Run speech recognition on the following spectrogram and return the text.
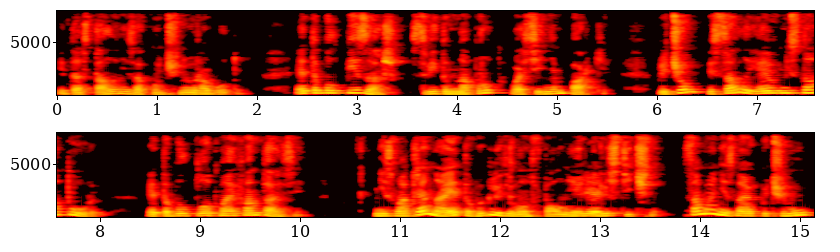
и достала незаконченную работу. Это был пейзаж с видом на пруд в осеннем парке. Причем писала я его не с натуры. Это был плод моей фантазии. Несмотря на это, выглядел он вполне реалистично. Сама не знаю почему,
